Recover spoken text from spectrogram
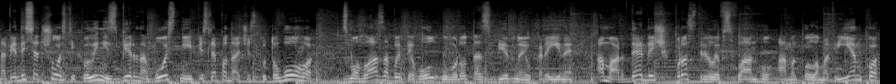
На 56-й хвилині збірна Боснії після подачі з кутового змогла забити гол у ворота збірної України. Амар Дедич прострілив з флангу, а Микола Матвієнко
